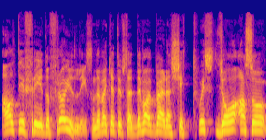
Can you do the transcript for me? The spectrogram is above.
Allt är frid och fröjd liksom. Det verkar typ såhär, det var världens shit twist. Ja, alltså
